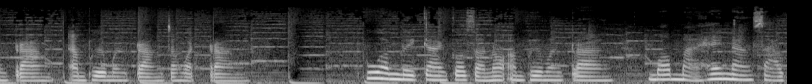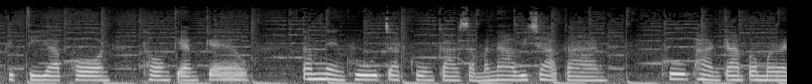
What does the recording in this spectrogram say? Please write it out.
รตรัง อำเภอเมืองตรัง จังหวัดตรัง ผู้อำนวยการกศนอำเภอเมืองตรัง มอบหมายให้นางสาวกิตติยาพร ทองแก้มแก้ว ตำแหน่งครูจัดโครงการสัมมนาวิชาการ ครูผ่านการประเมิน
